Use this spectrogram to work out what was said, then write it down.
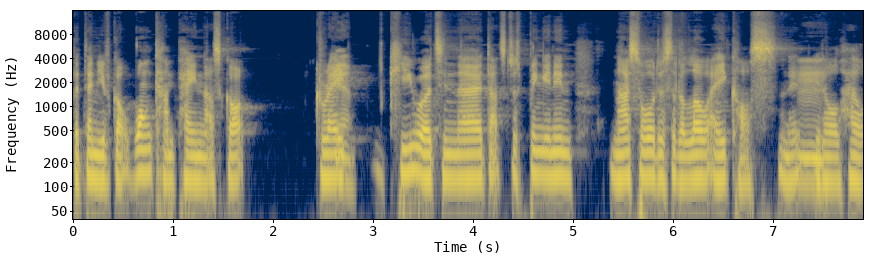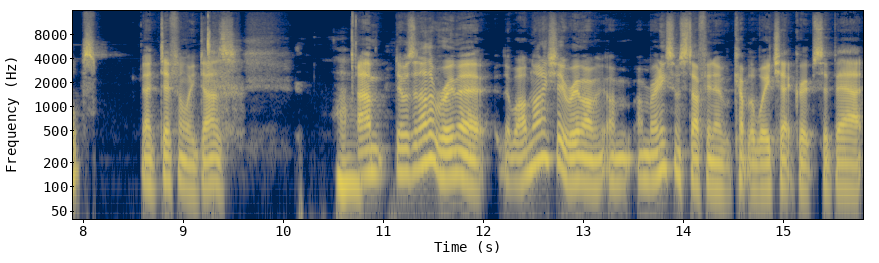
But then you've got one campaign that's got great yeah. keywords in there that's just bringing in nice orders at a low ACOS, and it, mm. it all helps. That definitely does. Uh, um, there was another rumor. Well, I'm not actually a rumor. I'm, I'm, I'm, reading some stuff in a couple of WeChat groups about.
